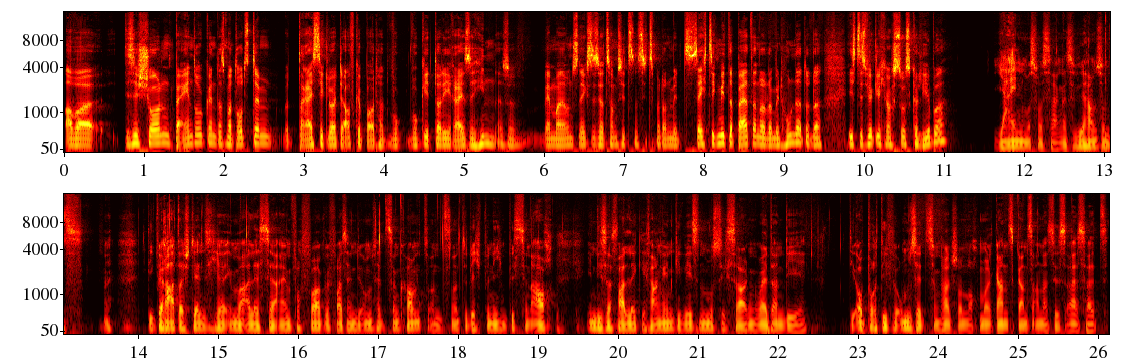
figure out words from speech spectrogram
Aber aber das ist schon beeindruckend, dass man trotzdem 30 Leute aufgebaut hat. Wo, wo geht da die Reise hin? Also wenn wir uns nächstes Jahr zusammensitzen, sitzen wir dann mit 60 Mitarbeitern oder mit 100 oder ist das wirklich auch so skalierbar? Jein, muss man sagen. Also wir haben es uns, die Berater stellen sich ja immer alles sehr einfach vor, bevor es in die Umsetzung kommt. Und natürlich bin ich ein bisschen auch in dieser Falle gefangen gewesen, muss ich sagen, weil dann die die operative Umsetzung halt schon nochmal ganz, ganz anders ist, als halt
